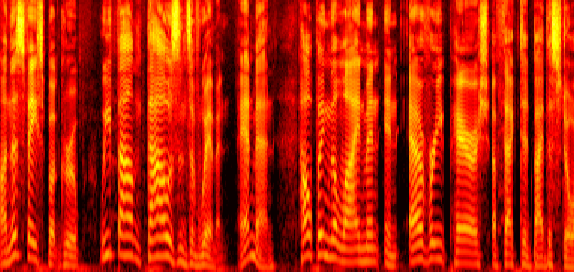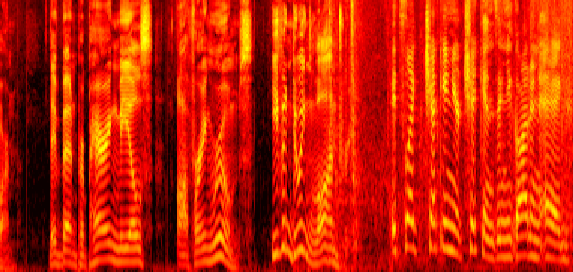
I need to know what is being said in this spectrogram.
On this Facebook group, we found thousands of women and men helping the linemen in every parish affected by the storm. They've been preparing meals, offering rooms, even doing laundry. It's like checking your chickens and you got an egg.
